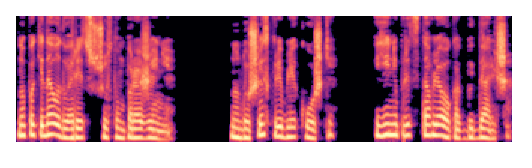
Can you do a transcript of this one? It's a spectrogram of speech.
но покидала дворец с чувством поражения. На душе скребли кошки, и я не представляла, как быть дальше.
